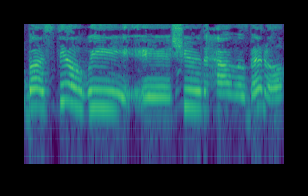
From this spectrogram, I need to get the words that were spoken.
but still we uh, should have a battle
